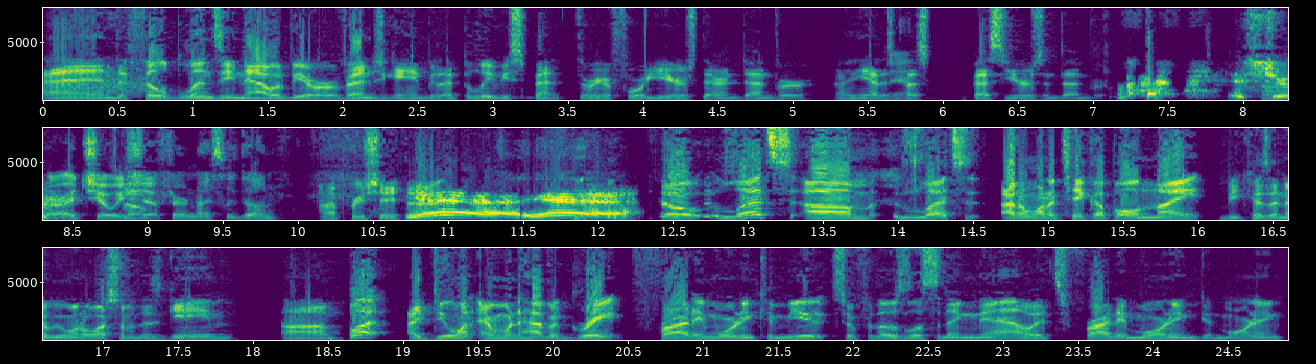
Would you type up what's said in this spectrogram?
And the Philip Lindsay now would be a revenge game because I believe he spent three or four years there in Denver, and he had his Yeah. best best years in Denver. It's true. All right, Joey So- Schefter, nicely done. I appreciate that. Yeah, yeah. So let's um let's I don't want to take up all night because I know we want to watch some of this game. Uh, but I do want everyone to have a great Friday morning commute. So for those listening now, it's Friday morning. Good morning.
